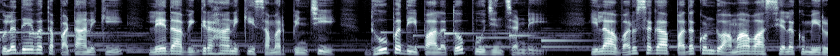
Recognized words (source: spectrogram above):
కులదేవత పటానికి లేదా విగ్రహానికి సమర్పించి ధూపదీపాలతో పూజించండి. ఇలా వరుసగా పదకొండు అమావాస్యలకు మీరు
